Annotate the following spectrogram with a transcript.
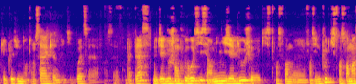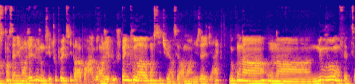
quelques-unes dans ton sac, dans une petite boîte, ça, ça prend pas de place. Notre gel douche en poudre aussi, c'est un mini gel douche euh, qui se transforme. Enfin, c'est une poudre qui se transforme instantanément en gel douche, donc c'est tout petit par rapport à un grand gel douche. Pas une poudre à reconstituer, hein, c'est vraiment un usage direct. Donc, on a un, on a un nouveau, en fait,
